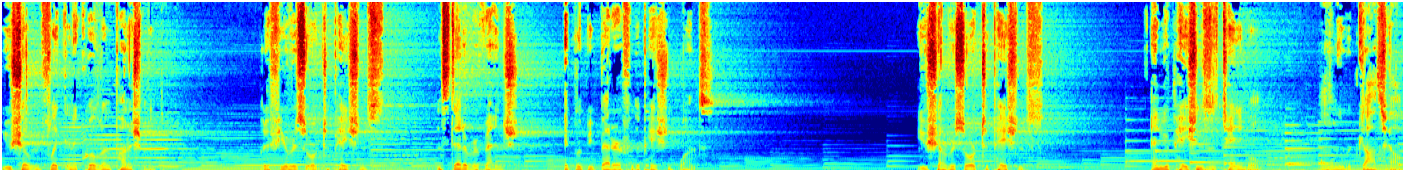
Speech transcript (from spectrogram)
you shall inflict an equivalent punishment. But if you resort to patience instead of revenge, it would be better for the patient ones you shall resort to patience, and your patience is attainable only with God's help.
